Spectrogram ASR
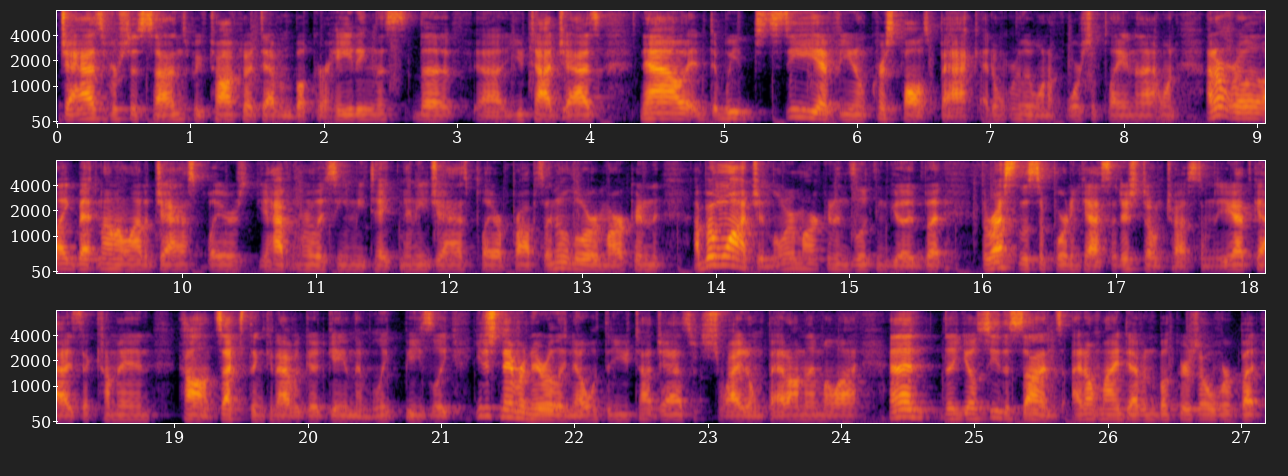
Jazz versus Suns. We've talked about Devin Booker hating this the uh, Utah Jazz. Now we see if you know Chris Paul's back. I don't really want to force a play into that one. I don't really like betting on a lot of Jazz players. You haven't really seen me take many Jazz player props. I know Lauri Markin. I've been watching. Lauri Markkanen's looking good, but the rest of the supporting cast, I just don't trust them. You got guys that come in. Collin Sexton can have a good game. Then Malik Beasley. You just never really know with the Utah Jazz, which is why I don't bet on them a lot. And then the, you'll see the Suns. I don't mind Devin Booker's over, but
